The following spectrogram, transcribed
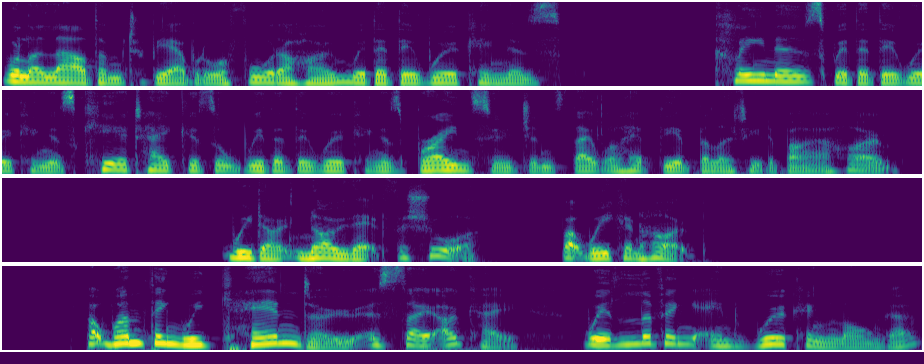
will allow them to be able to afford a home, whether they're working as cleaners, whether they're working as caretakers, or whether they're working as brain surgeons, they will have the ability to buy a home. We don't know that for sure, but we can hope. But one thing we can do is say, okay, we're living and working longer,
